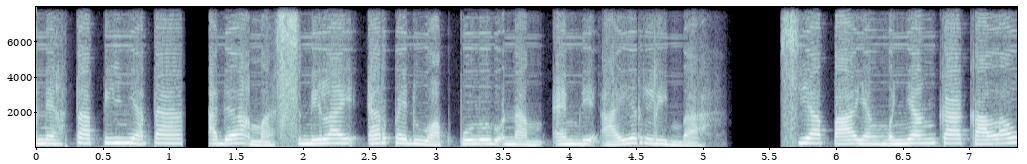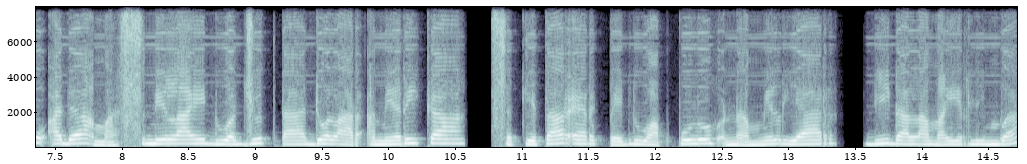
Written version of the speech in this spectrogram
Aneh tapi nyata, ada emas senilai Rp26M di air limbah. Siapa yang menyangka kalau ada emas senilai 2 juta dolar Amerika, sekitar Rp26 miliar, di dalam air limbah?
